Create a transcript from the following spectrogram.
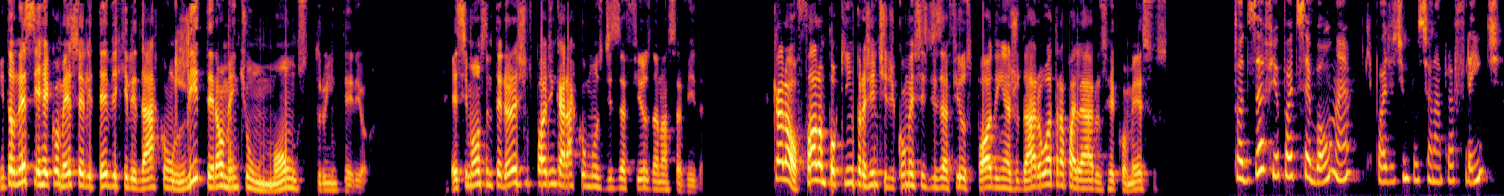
Então, nesse recomeço, ele teve que lidar com literalmente um monstro interior. Esse monstro interior a gente pode encarar como os desafios da nossa vida. Carol, fala um pouquinho pra gente de como esses desafios podem ajudar ou atrapalhar os recomeços. Todo desafio pode ser bom, né? Que pode te impulsionar para frente.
